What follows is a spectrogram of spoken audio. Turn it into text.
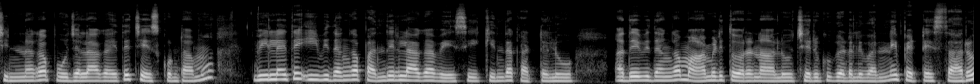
చిన్నగా పూజలాగా అయితే చేసుకుంటాము. వీళ్ళైతే ఈ విధంగా పందిరిలాగా వేసి కింద కట్టెలు అదేవిధంగా మామిడి తోరణాలు చెరుకు గడలు ఇవన్నీ పెట్టేస్తారు.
